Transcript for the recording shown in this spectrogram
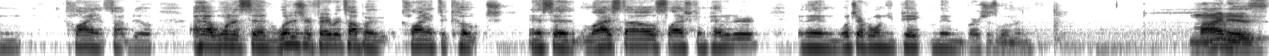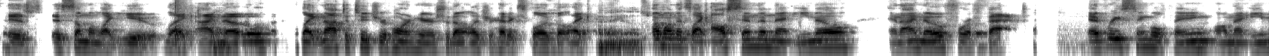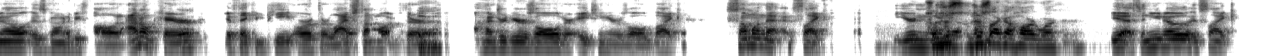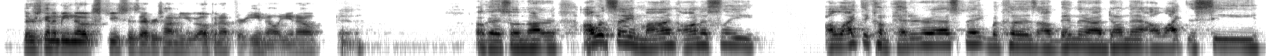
client type deal, I have one that said, "What is your favorite type of client to coach?" And it said lifestyle slash competitor, and then whichever one you pick, men versus women. Mine is is is someone like you. Like I know, like not to toot your horn here, so don't let your head explode. But like I think that's- someone that's like, I'll send them that email, and I know for a fact every single thing on that email is going to be followed. I don't care if they compete or if their lifestyle, if they're Yeah. 100 years old or 18 years old. Like someone that's like, you're So just just like a hard worker. yes, and you know, it's like there's going to be no excuses every time you open up their email. You know, Okay, so not. I would say mine. Honestly, I like the competitor aspect because I've been there. I've done that. I like to see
